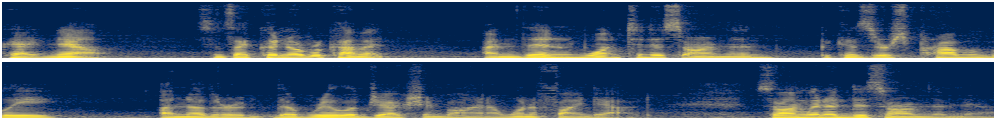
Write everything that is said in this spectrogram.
Okay, now, since I couldn't overcome it, I'm then want to disarm them because there's probably another, the real objection behind. I want to find out. So I'm going to disarm them now.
